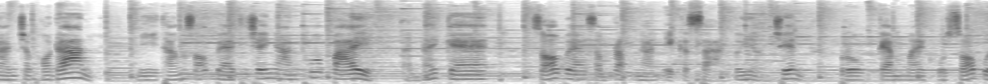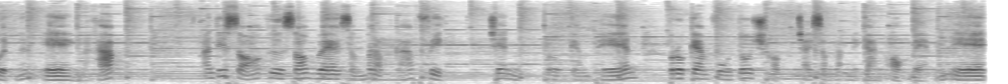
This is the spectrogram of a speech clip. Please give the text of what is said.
งานเฉพาะด้าน มีทั้งซอฟต์แวร์ที่ใช้งานทั่วไป อันได้แก่ซอฟต์แวร์สำหรับงานเอกสารก็อย่างเช่น โปรแกรม Microsoft Word นั่นเองนะครับ อันที่ 2 คือซอฟต์แวร์สำหรับกราฟิก เช่น โปรแกรม Paint โปรแกรม Photoshop ใช้สำหรับในการออกแบบนั่นเอง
